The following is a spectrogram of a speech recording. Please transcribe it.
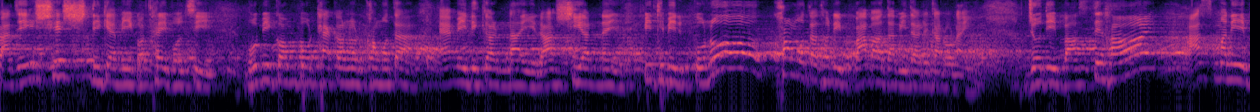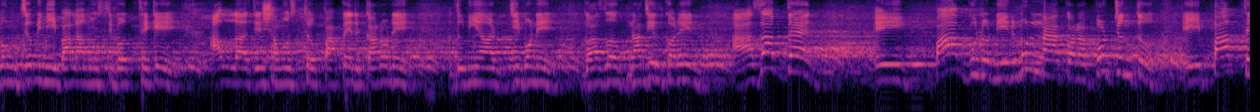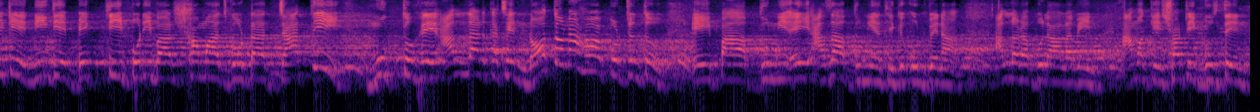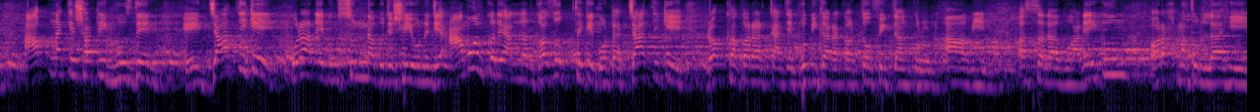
কাজেই শেষ দিকে আমি কথাই বলছি, ভূমিকম্প ঠেকানোর ক্ষমতা আমেরিকার নাই, রাশিয়ার নাই, পৃথিবীর কোনো ক্ষমতাধরী বাবা দাবিদার কারও নাই। যদি বাঁচতে হয়, আসমানি এবং জমিনি বালা মুসিবত থেকে আল্লাহ যে সমস্ত পাপের কারণে দুনিয়ার জীবনে গজব নাজিল করেন আজাব দেন। এই পাপগুলো নির্মূল না করা পর্যন্ত এই পাপ থেকে নিজে ব্যক্তি, পরিবার, সমাজ, গোটা জাতি মুক্ত হয়ে আল্লাহর কাছে নত না হওয়া পর্যন্ত এই পাপ দুনিয়া, এই আজাব দুনিয়া থেকে উঠবে না। আল্লাহ রাব্বুল আলমিন আমাকে সঠিক বুঝতেন আপনাকে সঠিক বুঝতেন এই জাতিকে কোরআন এবং সুন্না বুঝে সেই অনুযায়ী আমল করে আল্লাহর গজব থেকে গোটা জাতিকে রক্ষা করার কাজে ভূমিকা রাখার তৌফিক দান করুন। আমিন। আসসালামু আলাইকুম আ রহমতুল্লাহি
